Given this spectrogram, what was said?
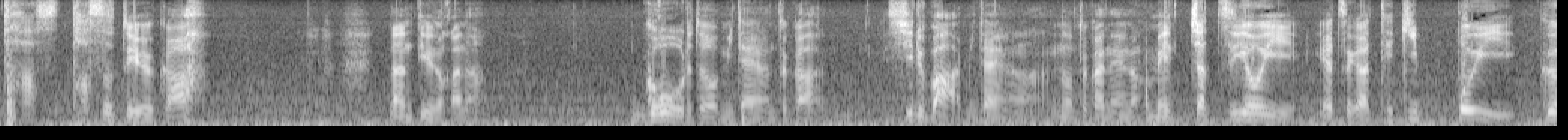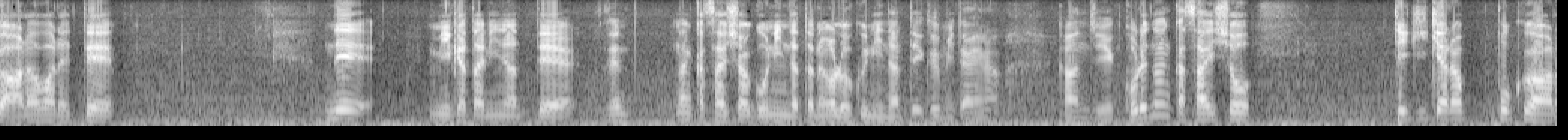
人足す足すというか 何て言うのかな。ゴールドみたいなのとかシルバーみたいなのとかねなんかめっちゃ強いやつが敵っぽいく現れてで味方になってなんか最初は5人だったのが6人になっていくみたいな感じ。これなんか最初敵キャラっぽく現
